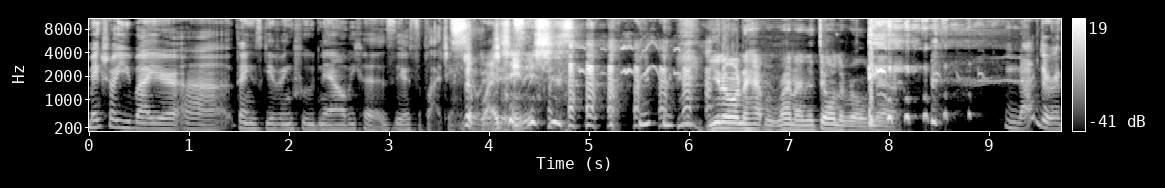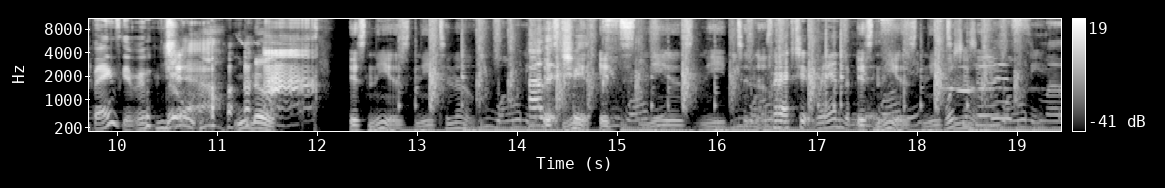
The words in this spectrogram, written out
make sure you buy your uh, Thanksgiving food now because there's supply chain Supply shortages. chain issues. you don't want to have a run on the toilet roll now. Not during Thanksgiving. Child. Who knows? It's Nia's need to know. Holla at you. It's Nia's need to know. Ratchet random. It's Nia's need to know.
